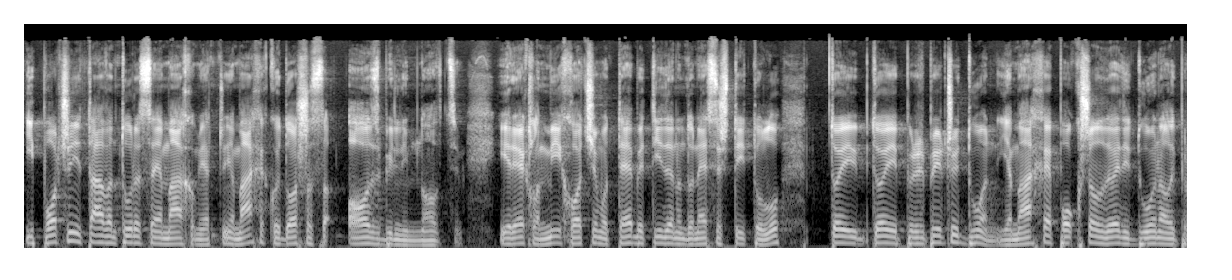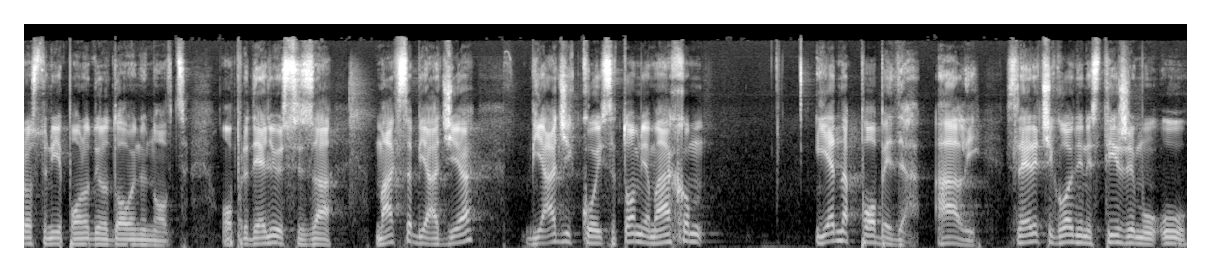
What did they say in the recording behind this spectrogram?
i počinje ta avantura sa Yamahom. Yamaha koja je došla sa ozbiljnim novcem i rekla mi hoćemo tebe, ti da nam doneseš titulu, to je, to je pričao i Duan. Yamaha je pokušala da vedi Duan, ali prosto nije ponudila dovoljno novca. Opredeljuju se za Maxa Bjađija, Bjađi koji sa tom Yamahom jedna pobeda, ali sledeće godine stiže mu u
